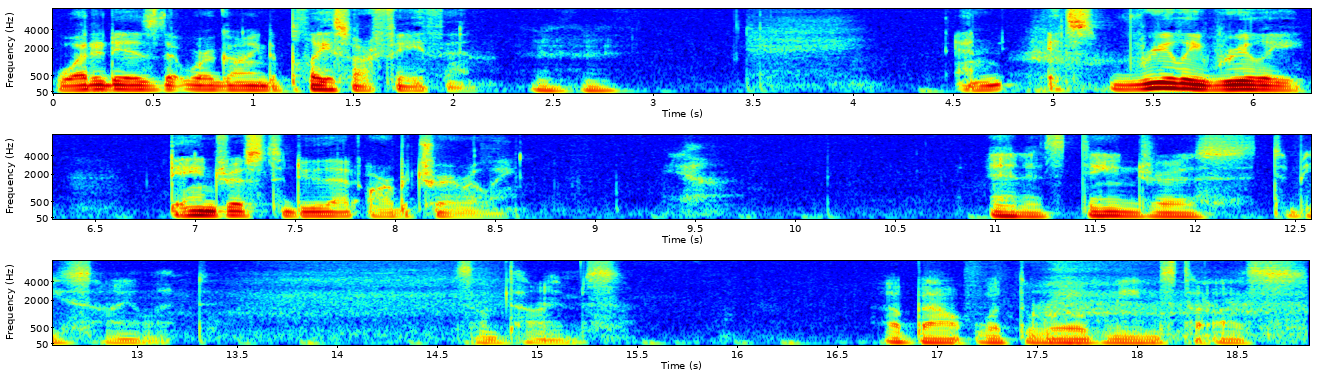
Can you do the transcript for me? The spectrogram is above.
what it is that we're going to place our faith in. Mm-hmm. And it's really, really dangerous to do that arbitrarily. Yeah. And it's dangerous to be silent sometimes about what the world means to us.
